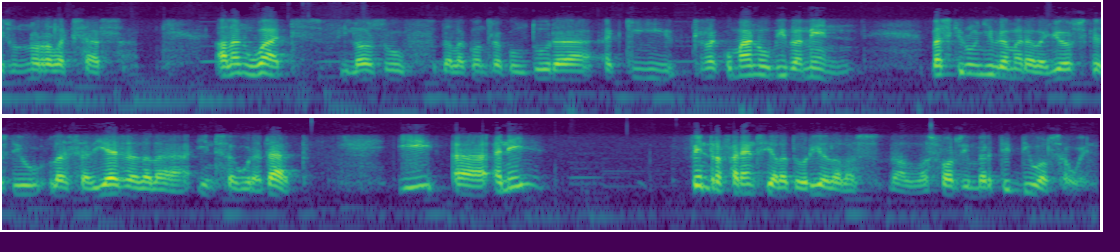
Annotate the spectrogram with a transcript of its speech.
és un no relaxar-se. Alan Watts, filòsof de la contracultura, a qui recomano vivament, va escriure un llibre meravellós que es diu La saviesa de la inseguretat. I eh, en ell, fent referència a la teoria de l'esforç invertit, diu el següent.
